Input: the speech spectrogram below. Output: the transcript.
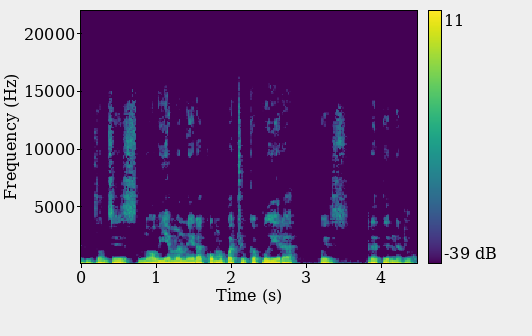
Entonces no había manera como Pachuca pudiera pues retenerlo.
